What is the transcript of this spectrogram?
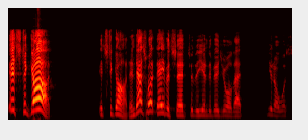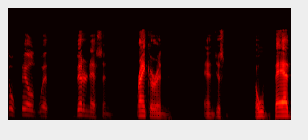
it's to God. It's to God. And that's what David said to the individual that, you know, was so filled with bitterness and rancor and and just oh bad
